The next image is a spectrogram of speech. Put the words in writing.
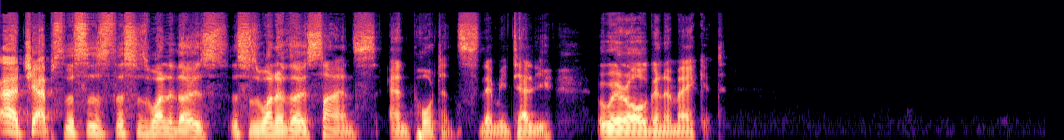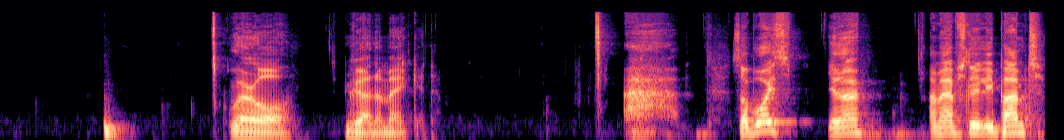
Uh, chaps, this is this is one of those this is one of those signs and portents. Let me tell you, we're all gonna make it. We're all gonna make it. So, boys, you know, I'm absolutely pumped.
